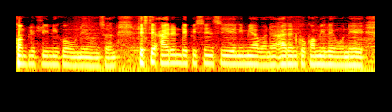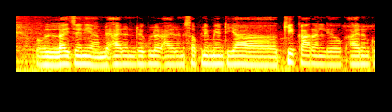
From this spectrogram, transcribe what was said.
कम्प्लिटली निको हुने हुन्छन्। त्यस्तै आइरन डेफिसियन्सी एनिमिया भने आइरनको कमीले हुनेलाई चाहिँ नि हामीले आइरन रेगुलर आइरन सप्लिमेन्ट या के कारणले हो आइरनको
